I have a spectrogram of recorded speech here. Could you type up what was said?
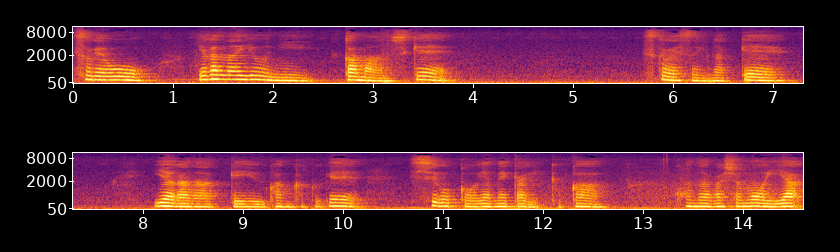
それをやらないように我慢してストレスになって嫌だなっていう感覚で仕事を辞めたりとかこんな場所も嫌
